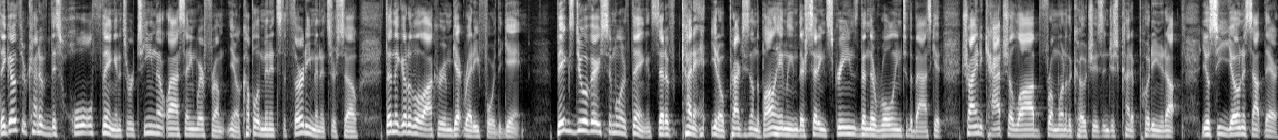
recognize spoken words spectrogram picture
They go through kind of this whole thing, and it's a routine that lasts anywhere from you know a couple of minutes to 30 minutes or so. Then they go to the locker room, get ready for the game. Bigs do a very similar thing. Instead of kind of, you know, practicing on the ball handling, they're setting screens, then they're rolling to the basket, trying to catch a lob from one of the coaches and just kind of putting it up. You'll see Jonas out there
